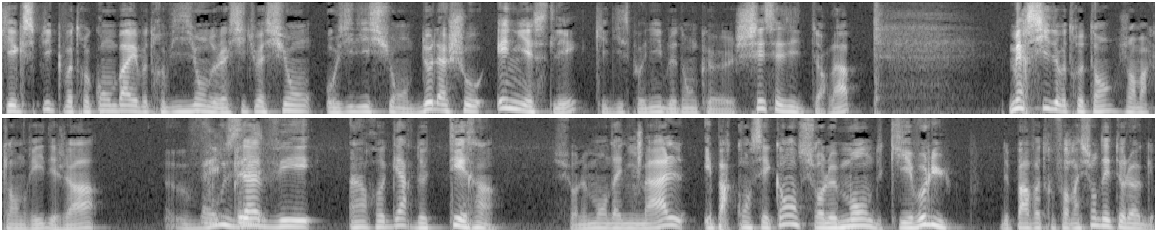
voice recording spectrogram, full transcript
qui explique votre combat et votre vision de la situation aux éditions Delachaux et Niestlé, qui est disponible donc euh, chez ces éditeurs-là. Merci de votre temps, Jean-Marc Landry, déjà. Vous avez un regard de terrain sur le monde animal et par conséquent sur le monde qui évolue, de par votre formation d'éthologue.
